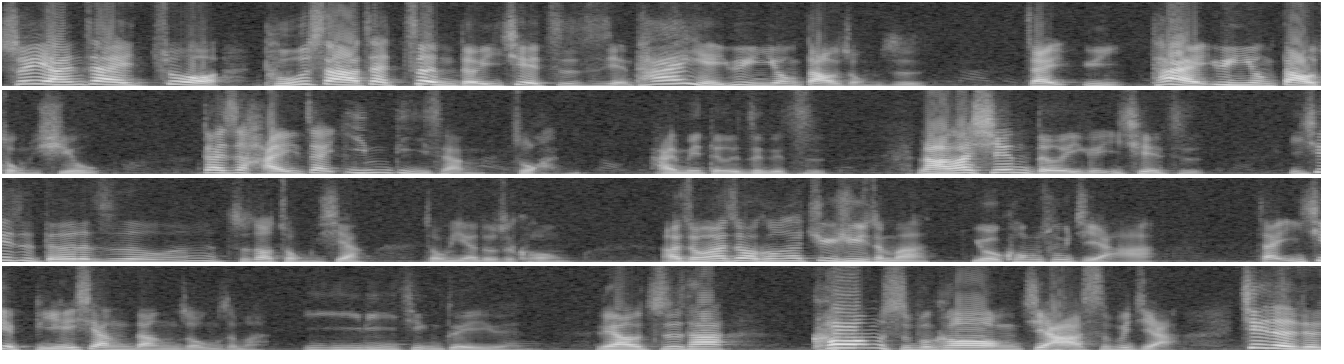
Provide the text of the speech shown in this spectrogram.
虽然在做菩萨在证得一切智之前，他也运用道种智，在运，他也运用道种修，但是还在因地上转，还没得这个智。那他先得一个一切智，一切智得了之后啊，知道总相，总相都是空啊，总相之后空，他继续什么？由空出假，在一切别相当中什么？一一历尽对缘，了知他空是不空，假是不假。接着就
